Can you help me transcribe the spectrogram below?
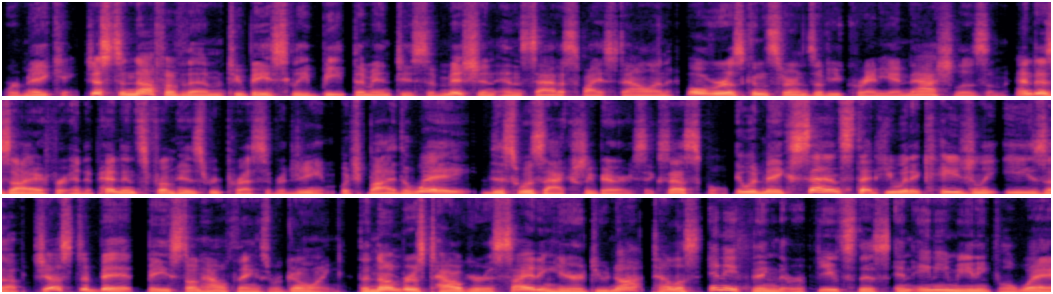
we're making. Just enough of them to basically beat them into submission and satisfy Stalin over his concerns of Ukrainian nationalism and desire for independence from his repressive regime, which by the way, this was actually very successful. It would make sense that he would occasionally ease up just a bit based on how things were going. The numbers Tauger is citing here do not tell us anything that refutes this in any meaningful way,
